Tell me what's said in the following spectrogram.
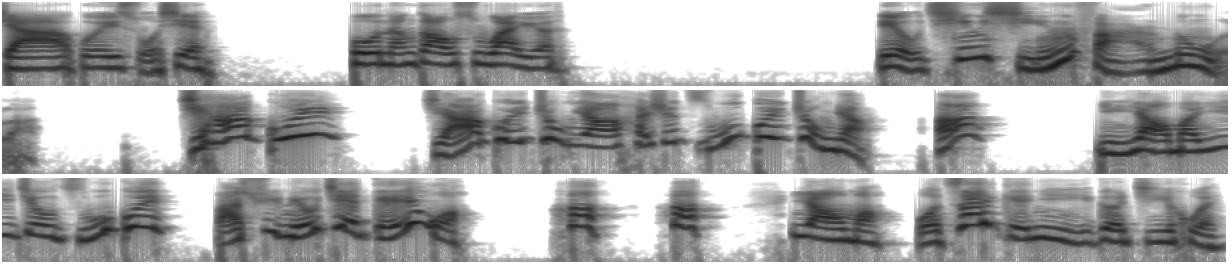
家规所限，不能告诉外人。柳青行反而怒了：“家规？家规重要还是族规重要？啊？你要么依旧族规，把驯牛剑给我，哼哼；要么我再给你一个机会，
